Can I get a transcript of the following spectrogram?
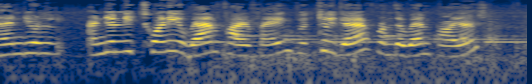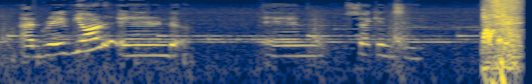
and you'll and you'll need 20 vampire fangs, which you'll get from the vampires at graveyard and and second sea,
